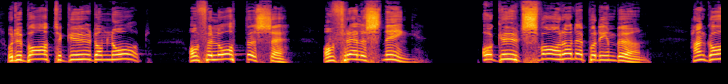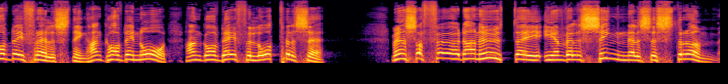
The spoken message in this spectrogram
Och du bad till Gud om nåd, om förlåtelse, om frälsning. Och Gud svarade på din bön. Han gav dig frälsning, han gav dig nåd, han gav dig förlåtelse. Men så förde han ut dig i en välsignelseström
